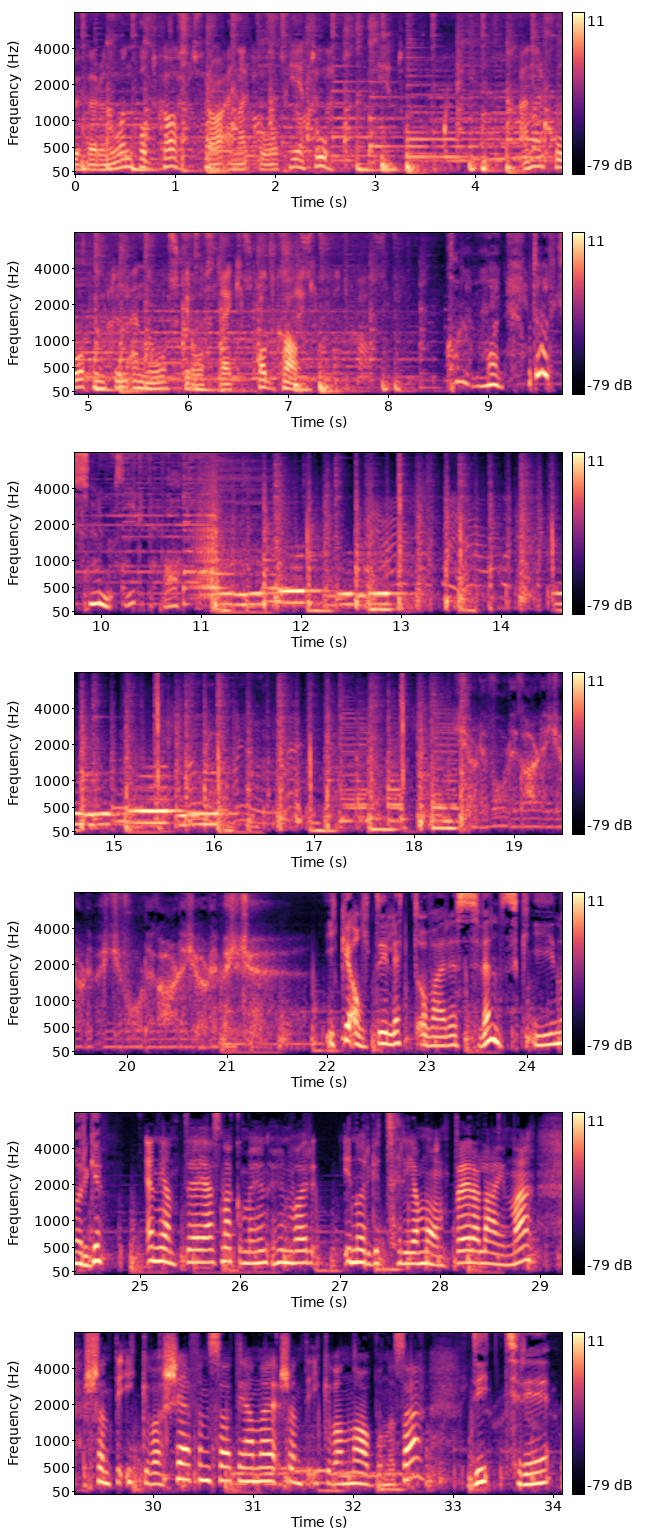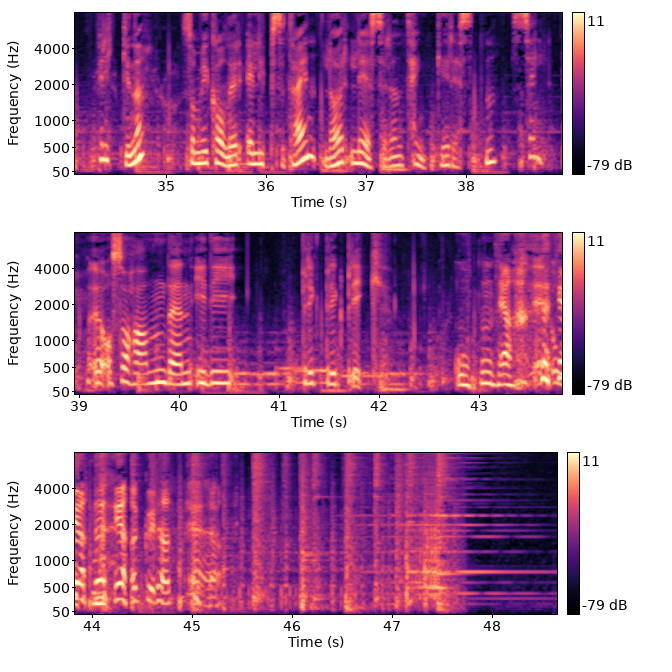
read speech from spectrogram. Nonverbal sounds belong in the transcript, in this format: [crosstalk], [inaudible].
Du hører nå en podkast fra NRK P2. nrk.no podkast. Kom igjen, mann. Og da måtte jeg snu, så gikk jeg tilbake. Ikke alltid lett å være svensk i Norge. En jente jeg snakka med, hun, hun var i Norge tre måneder aleine. Skjønte ikke hva sjefen sa til henne, skjønte ikke hva naboene sa. De tre prikkene, som vi kaller ellipsetegn, lar leseren tenke resten selv. Også Og så har han den i de prikk, prikk, prikk. Oten, ja. Oten. [laughs] ja, akkurat. Ja.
